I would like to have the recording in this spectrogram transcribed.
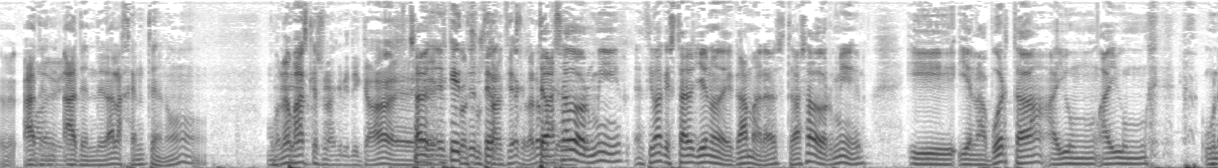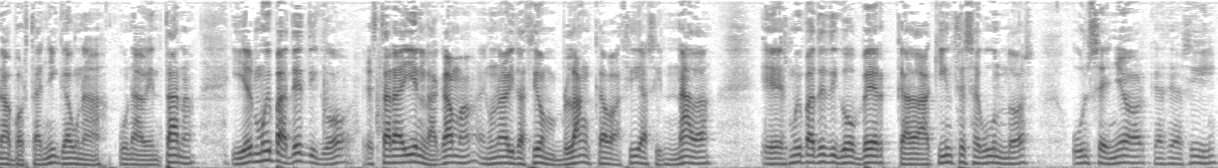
Eh, atender a la gente, ¿no? Bueno, más que es una crítica eh, ¿Sabes? Es que con te, sustancia, claro. te vas porque- a dormir, encima que está lleno de cámaras, te vas a dormir y, y en la puerta hay un hay un una portañica, una, una ventana y es muy patético estar ahí en la cama, en una habitación blanca, vacía, sin nada. Es muy patético ver cada 15 segundos un señor que hace así,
